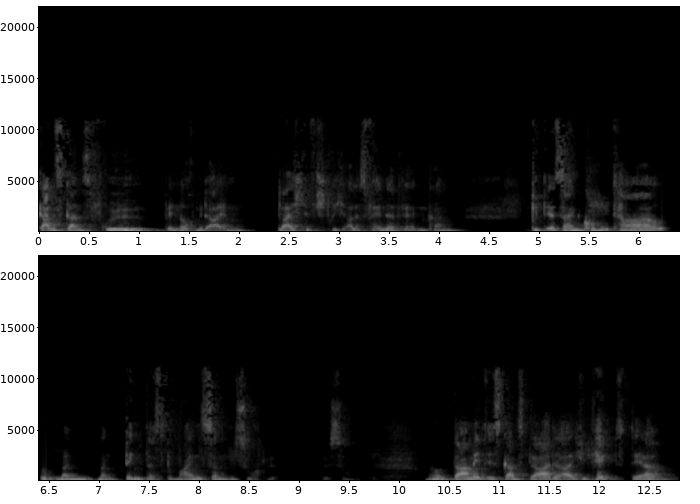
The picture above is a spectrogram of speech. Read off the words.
ganz, ganz früh, wenn noch mit einem Bleistiftstrich alles verändert werden kann, gibt er seinen Kommentar und man, man denkt das gemeinsam und sucht Lösungen. Und damit ist ganz klar der Architekt, der,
